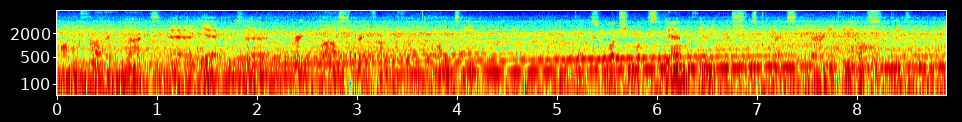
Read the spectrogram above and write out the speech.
on Friday night. Uh, yeah, it was a great blast, great fun for the whole team. Thanks for watching once again. If you have any questions, comments, or anything else, please let me know.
